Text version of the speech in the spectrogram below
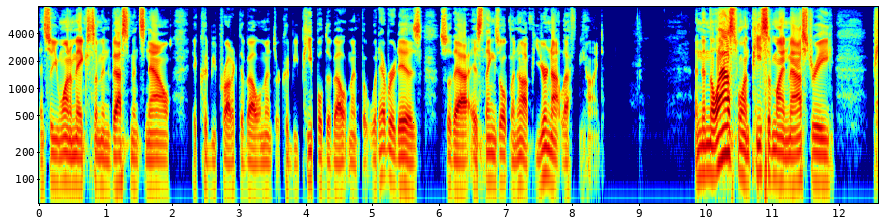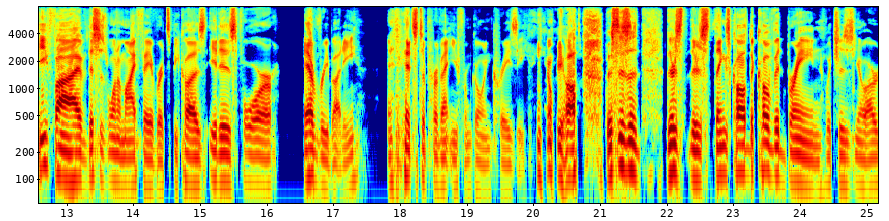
And so you want to make some investments now. It could be product development or could be people development, but whatever it is, so that as things open up, you're not left behind. And then the last one, peace of mind mastery, P5. This is one of my favorites because it is for everybody and it's to prevent you from going crazy. we all this is a there's there's things called the COVID brain, which is you know our,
